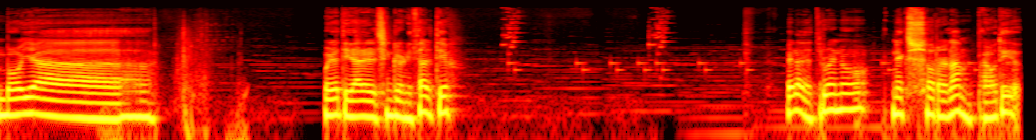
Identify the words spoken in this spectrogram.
Voy a... Voy a tirar el sincronizar, tío. Espera de trueno, nexo relámpago, tío.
